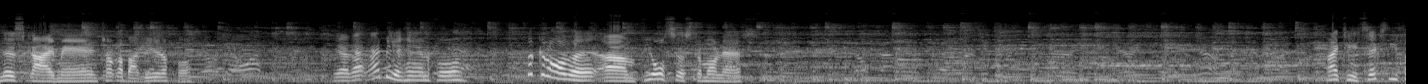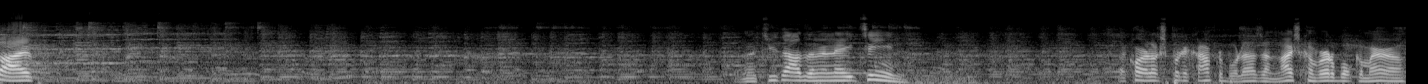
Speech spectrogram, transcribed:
this guy, man, talk about beautiful. Yeah, that, that'd be a handful. Look at all the um, fuel system on this. 1965. And 2018. That car looks pretty comfortable. It has a nice convertible Camaro.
